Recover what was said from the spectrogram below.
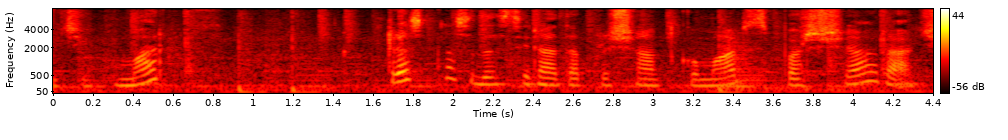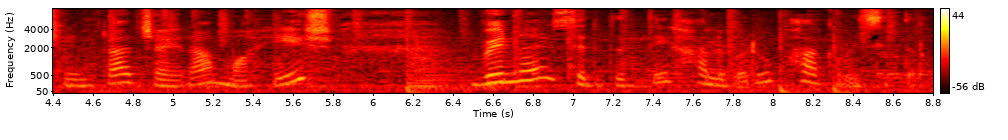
ವಿಜಯಕುಮಾರ್, ಟ್ರಸ್ಟ್ನ ಸದಸ್ಯರಾದ ಪ್ರಶಾಂತ್ ಕುಮಾರ್, ಸ್ಪರ್ಶ, ರಾಜೇಂದ್ರ, ಜಯರಾಮ್ ಮಹೇಶ್, ವಿನಯ್ ಸೇರಿದಂತೆ ಹಲವರು ಭಾಗವಹಿಸಿದ್ದರು.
